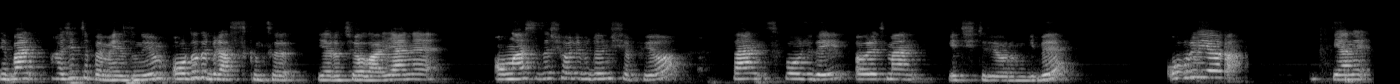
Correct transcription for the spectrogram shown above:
Ya ben Hacettepe mezunuyum. Orada da biraz sıkıntı yaratıyorlar. Yani onlar size şöyle bir dönüş yapıyor. Ben sporcu değil, öğretmen yetiştiriyorum gibi. Oraya yani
